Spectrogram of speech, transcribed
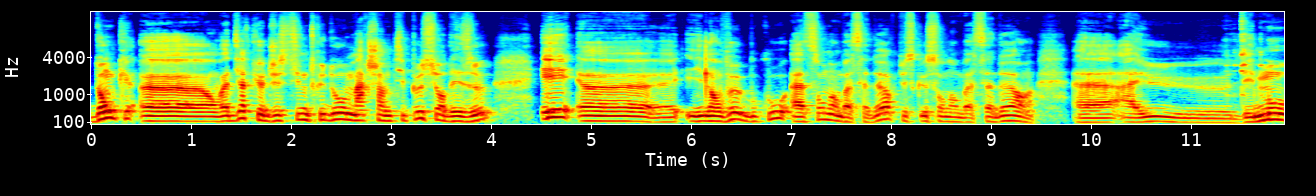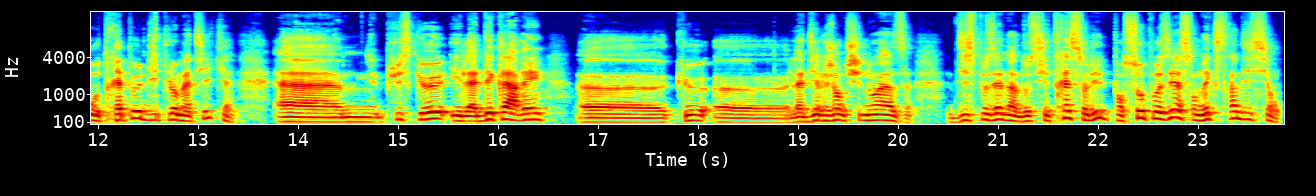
Donc, on va dire que Justin Trudeau marche un petit peu sur des œufs. Et euh, il en veut beaucoup à son ambassadeur, puisque son ambassadeur euh, a eu des mots très peu diplomatiques, euh, puisqu'il a déclaré euh, que euh, la dirigeante chinoise disposait d'un dossier très solide pour s'opposer à son extradition.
